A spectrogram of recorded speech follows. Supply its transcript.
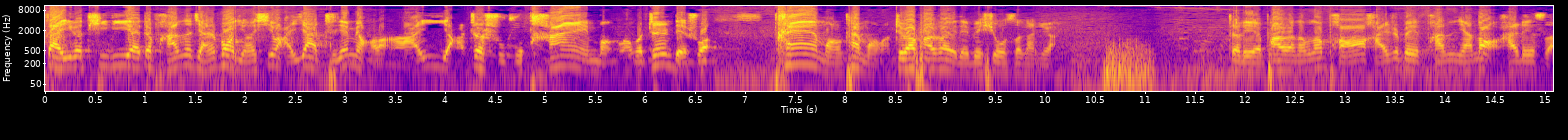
再一个 TD，这盘子简直报警，西瓦一下直接秒了，哎呀，这输出太猛了，我真是得说，太猛了太猛了，这边帕克也得被秀死感觉。这里帕克能不能跑？还是被盘子粘到，还是得死。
